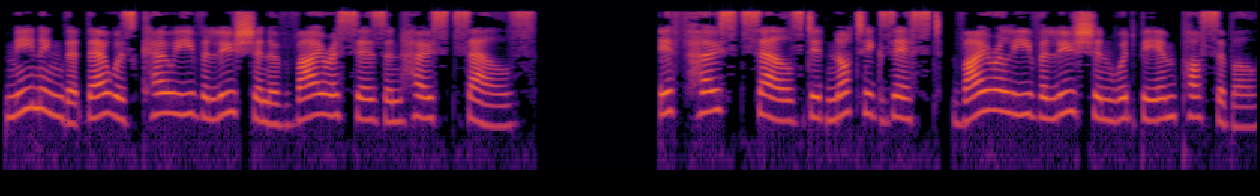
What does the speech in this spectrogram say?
meaning that there was co-evolution of viruses and host cells. If host cells did not exist, viral evolution would be impossible.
